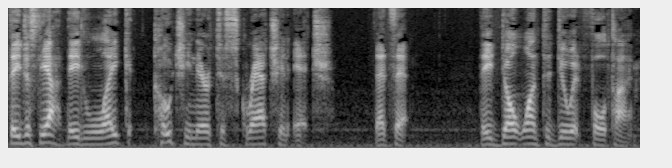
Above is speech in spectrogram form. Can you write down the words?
they just, yeah, they like coaching there to scratch an itch. That's it. They don't want to do it full time.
